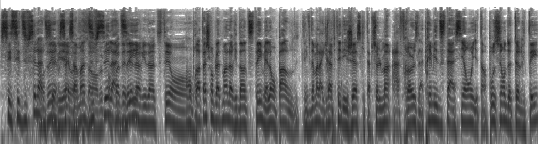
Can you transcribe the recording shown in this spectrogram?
C'est c'est difficile à On sait dire, rien, sincèrement, ouais. On veut difficile pas à dire. leur identité, on... On protège complètement leur identité, mais là, on parle évidemment de la gravité des gestes qui est absolument affreuse, la préméditation, il est en position d'autorité,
